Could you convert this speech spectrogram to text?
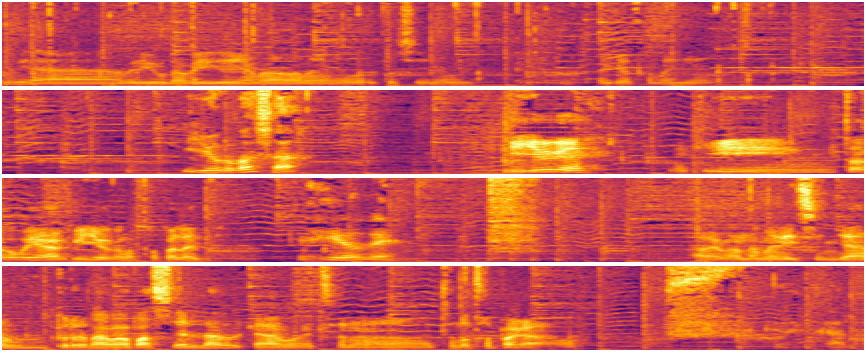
Me voy a abrir una videollamada ¿no? porque si no, qué hasta mañana. ¿Y yo qué pasa? ¿Y yo qué? Aquí todo agobiado, aquí yo con los papeletas. ¿Qué yo qué? A ver cuando me dicen ya un programa para hacerla, porque vamos, esto no, esto no está pagado. Qué descaro.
